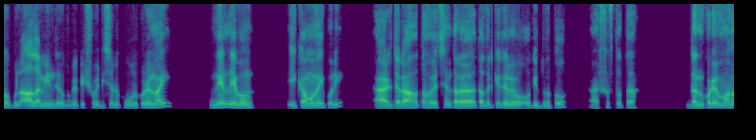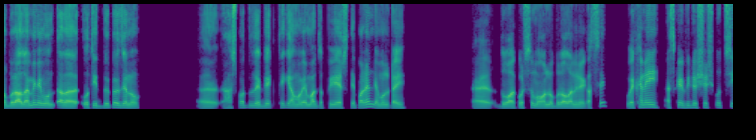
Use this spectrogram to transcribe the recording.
রবুল আলমিন তাদেরকে শহীদ হিসেবে কবুল করে নাই নেন এবং এই কামনাই করি। আর যারা আহত হয়েছেন, তারা তাদেরকে যেন অতি দ্রুত সুস্থতা দান করে মহানবুল আলমিন এবং তারা অতি দ্রুত যেন হাসপাতালের বেগ থেকে আমাদের মাঝে ফিরে আসতে পারেন এমনটাই দোয়া করছে মহানবুল আলমিনের কাছে। ওইখানেই আজকে ভিডিও শেষ করছি।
